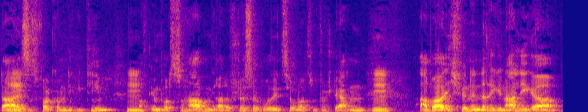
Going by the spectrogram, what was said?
Da Mhm. ist es vollkommen legitim, auf Imports zu haben, gerade auf Schlüsselpositionen oder zum Verstärken. Mhm. Aber ich finde, in der Regionalliga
